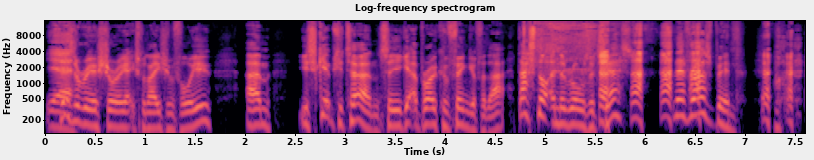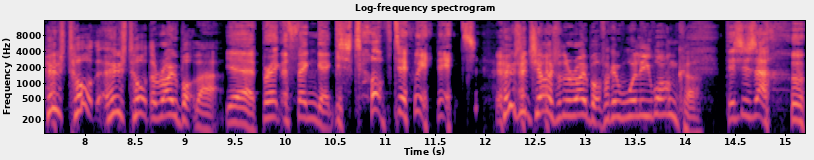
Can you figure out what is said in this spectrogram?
Yeah. Here's a reassuring explanation for you. Um, you skipped your turn, so you get a broken finger for that. That's not in the rules of chess. Never has been. Who's taught Who's taught the robot that? Yeah, break the finger. Stop doing it. Who's in charge of the robot? Fucking Willy Wonka. This is how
